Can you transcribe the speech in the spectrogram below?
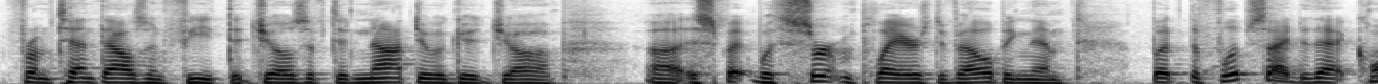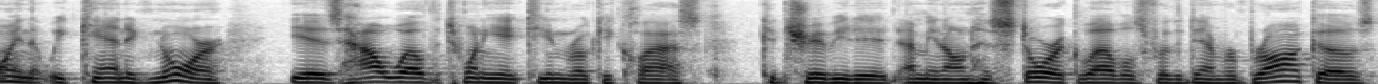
from ten thousand feet that Joseph did not do a good job uh, with certain players developing them. But the flip side to that coin that we can't ignore is how well the 2018 rookie class contributed, I mean, on historic levels for the Denver Broncos,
